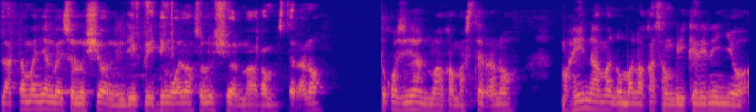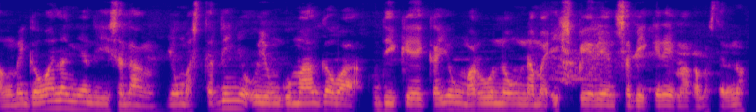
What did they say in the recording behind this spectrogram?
Lahat naman yan may solusyon, hindi pwedeng walang solusyon, mga kamaster, ano? Ito kasi yan, mga kamaster, ano? Mahina man o malakas ang bakery ninyo, ang may gawa lang yan ay isa lang, yung master ninyo o yung gumagawa, o di kaya kayong marunong na may experience sa bakery, mga kamaster, ano?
